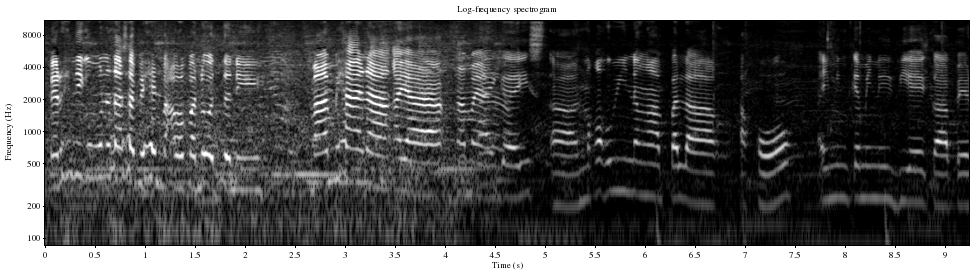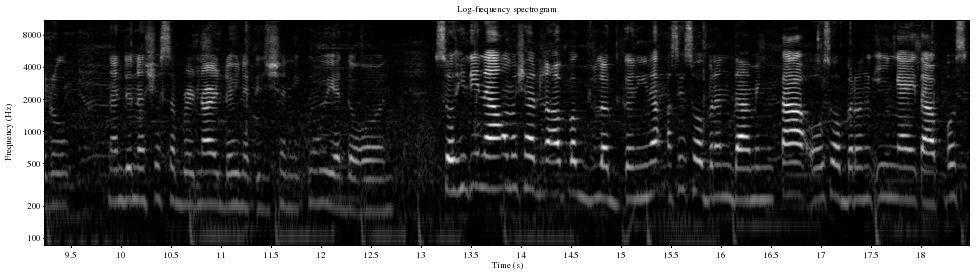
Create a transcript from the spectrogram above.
Pero hindi ko muna sasabihin. Baka to ni Mami Hana. Kaya, mamaya. Hi guys, ah, nakauwi na nga pala ako. I mean, kami ni Vieka. Pero, nandun na siya sa Bernardo. Hinatid siya ni Kuya doon. So, hindi na ako masyado nakapag-vlog kanina kasi sobrang daming tao, sobrang ingay. Tapos,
